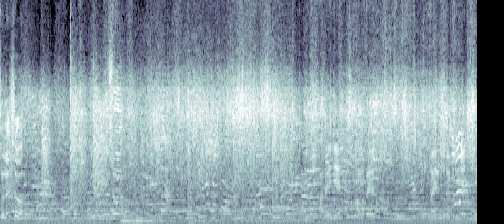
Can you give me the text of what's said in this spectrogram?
চলে এসো। আর এই যে আমাদের লাইন করে বেরিয়ে যাচ্ছে।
